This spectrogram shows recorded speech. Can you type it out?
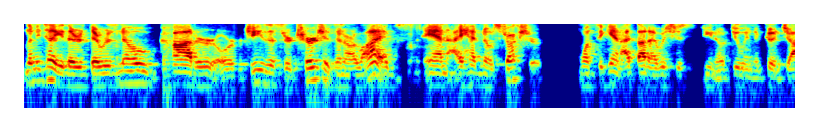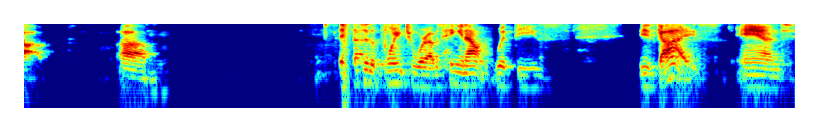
let me tell you, there, there was no God or, or Jesus or churches in our lives, and I had no structure. Once again, I thought I was just, you know, doing a good job. Um, it got to the point to where I was hanging out with these these guys and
